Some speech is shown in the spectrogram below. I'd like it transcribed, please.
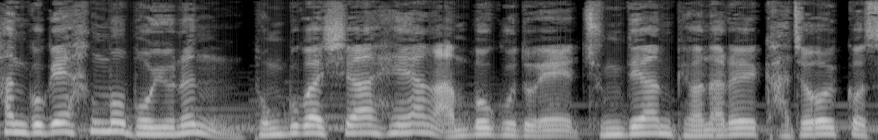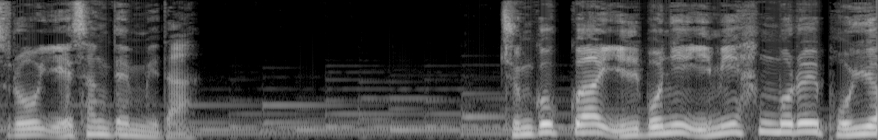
한국의 항모 보유는 동북아시아 해양 안보 구도에 중대한 변화를 가져올 것으로 예상됩니다. 중국과 일본이 이미 항모를 보유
